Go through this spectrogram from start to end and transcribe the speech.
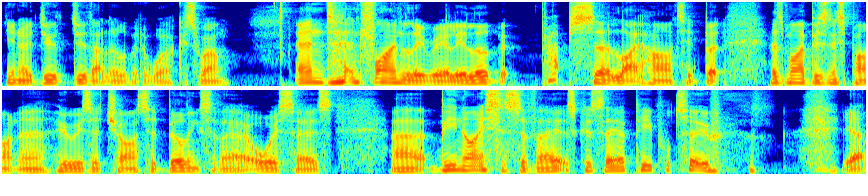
you know do do that little bit of work as well. And and finally, really a little bit perhaps uh, light-hearted, but as my business partner, who is a chartered building surveyor, always says, uh, be nice to surveyors because they are people too. yeah,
